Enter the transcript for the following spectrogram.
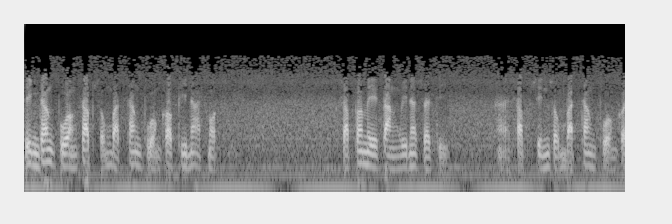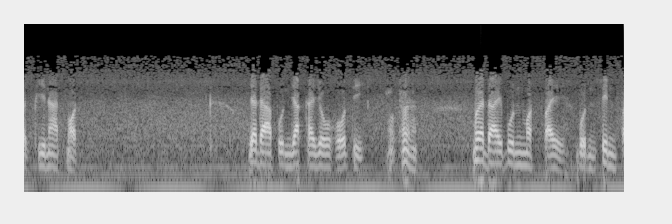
สิ่งทั้งปวงทรัพย์สมบัติทั้งปวงก็พินาศหมด สัพพเมตังวินัสสติทรัพย์สินสมบัติทั้งปวงก็พินาศหมดยทาปุญญักขโยโหติ เมื่อใดบุญหมดไป บุญสิ้นไป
